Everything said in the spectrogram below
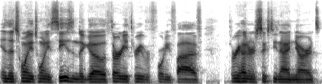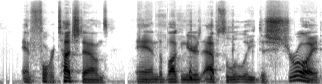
in the 2020 season to go 33 for 45, 369 yards, and four touchdowns. And the Buccaneers absolutely destroyed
